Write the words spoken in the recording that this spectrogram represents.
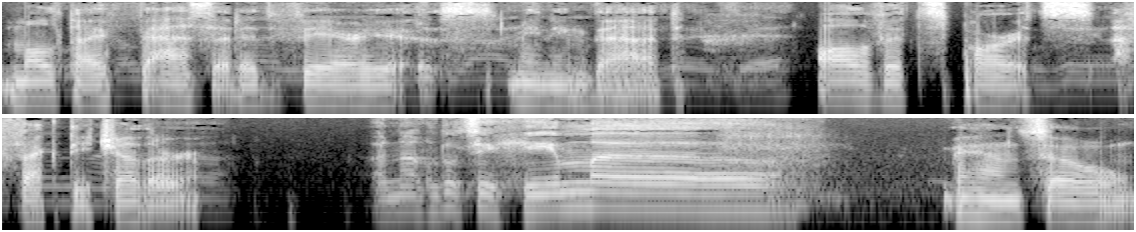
multifaceted, various, meaning that all of its parts affect each other. And so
